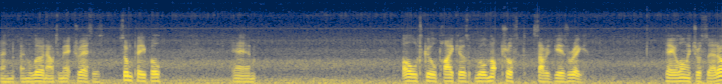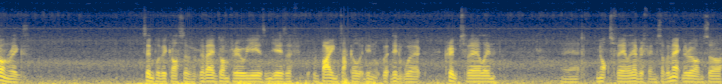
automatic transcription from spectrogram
and, and learn how to make traces. Some people, um, old school pikers, will not trust Savage Gear's rig they'll only trust their own rigs simply because of they've gone through years and years of buying tackle that didn't that didn't work, crimps failing, uh, knots failing, everything. So they make their own. So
